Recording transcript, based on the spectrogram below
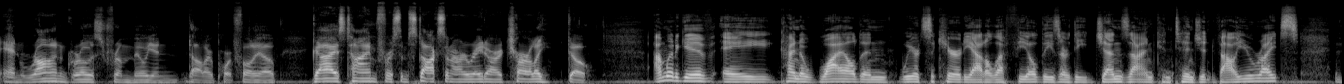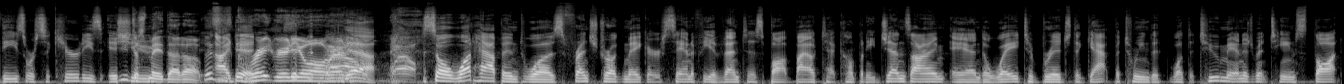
and Ron Gross from Million Dollar Portfolio. Guys, time for some stocks on our radar. Charlie, go. I'm going to give a kind of wild and weird security out of left field. These are the Genzyme contingent value rights. These were securities issued. You just made that up. This I is did. great radio already. Yeah. Wow. So what happened was French drug maker Sanofi Aventis bought biotech company Genzyme, and a way to bridge the gap between the, what the two management teams thought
